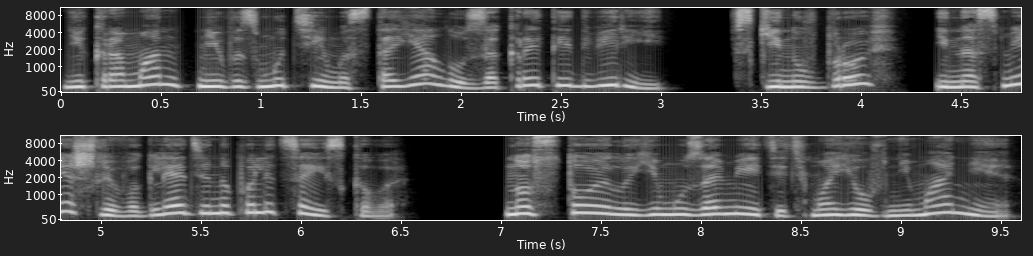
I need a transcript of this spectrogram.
Некромант невозмутимо стоял у закрытой двери, вскинув бровь и насмешливо глядя на полицейского. Но стоило ему заметить мое внимание,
